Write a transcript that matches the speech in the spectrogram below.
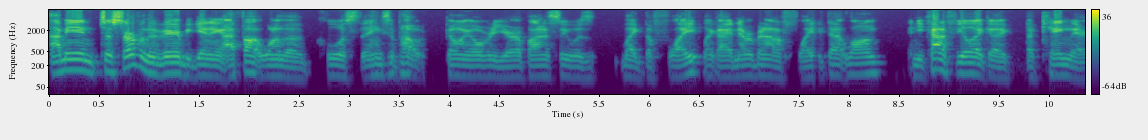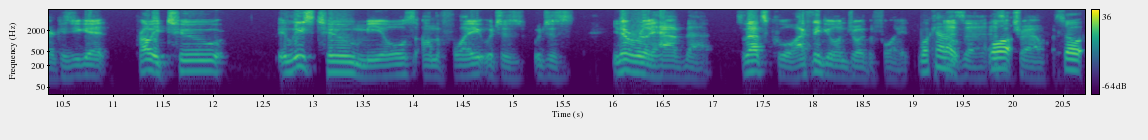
I mean, to start from the very beginning, I thought one of the coolest things about going over to Europe, honestly, was like the flight. Like I had never been on a flight that long, and you kind of feel like a, a king there because you get probably two, at least two meals on the flight, which is which is you never really have that. So that's cool. I think you'll enjoy the flight what kind as of. a well, as a traveler. So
